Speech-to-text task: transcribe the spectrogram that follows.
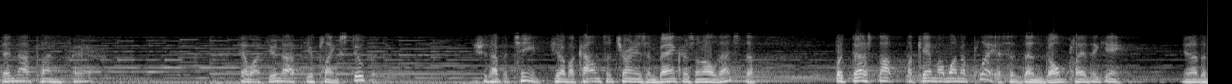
they're not playing fair. Yeah, well, you're not, you're playing stupid. You should have a team. You should have accountants, attorneys, and bankers and all that stuff. But that's not the game I want to play. I said, then don't play the game. You know, the,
